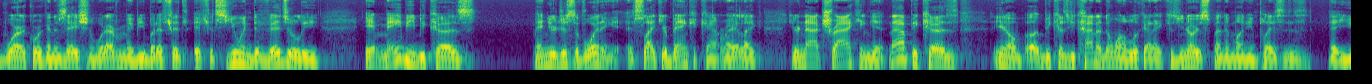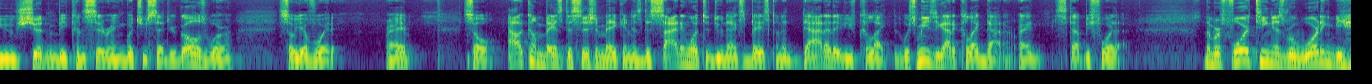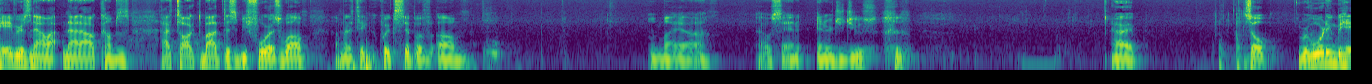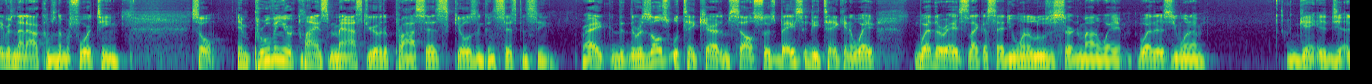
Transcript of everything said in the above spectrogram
work, organization, whatever it may be. But if it if it's you individually, it may be because and you're just avoiding it. It's like your bank account, right? Like you're not tracking it, not because you know uh, because you kind of don't want to look at it because you know you're spending money in places that you shouldn't be considering what you said your goals were, so you avoid it, right? So outcome based decision making is deciding what to do next based on the data that you've collected, which means you got to collect data, right? Step before that. Number 14 is rewarding behaviors, now not outcomes. I've talked about this before as well. I'm going to take a quick sip of um, my uh, I was saying energy juice. All right. So, rewarding behaviors, not outcomes, number 14. So, improving your client's mastery of the process, skills, and consistency, right? The, results will take care of themselves. So, it's basically taking away whether it's, like I said, you want to lose a certain amount of weight, whether it's you want to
